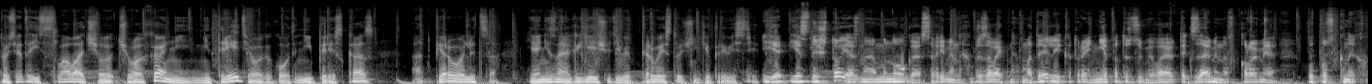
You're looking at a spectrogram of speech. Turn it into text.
То есть это и слова чувака, не, не третьего какого-то, не пересказ, от первого лица. Я не знаю, какие еще тебе первоисточники привести. Если что, я знаю много современных образовательных моделей, которые не подразумевают экзаменов, кроме выпускных.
